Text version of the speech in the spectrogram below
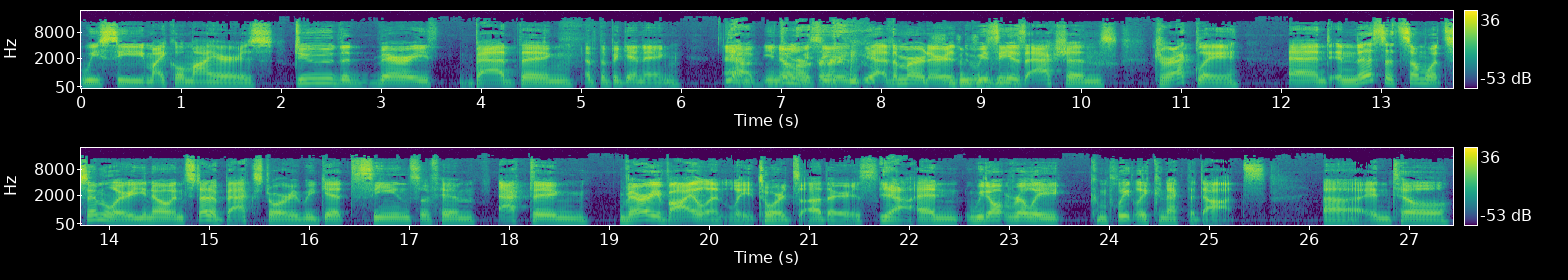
we see Michael Myers do the very bad thing at the beginning. Yeah, and, you the know, we see murder. his, yeah, the murder. we see his actions directly. And in this, it's somewhat similar. You know, instead of backstory, we get scenes of him acting very violently towards others. Yeah. And we don't really completely connect the dots uh, until.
